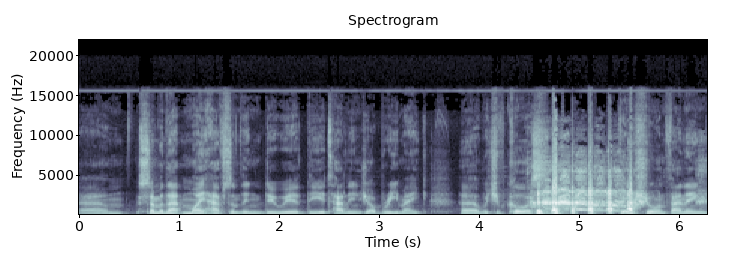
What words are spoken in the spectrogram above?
Um, some of that might have something to do with the Italian Job remake, uh, which of course gave Shawn Shawn Fanning.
